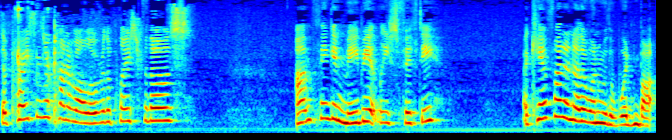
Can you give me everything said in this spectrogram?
the prices are kind of all over the place for those. I'm thinking maybe at least 50. I can't find another one with a wooden bo-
